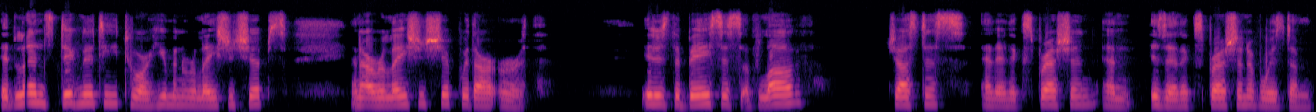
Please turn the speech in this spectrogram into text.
It lends dignity to our human relationships and our relationship with our earth. It is the basis of love, justice, and an expression and is an expression of wisdom.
